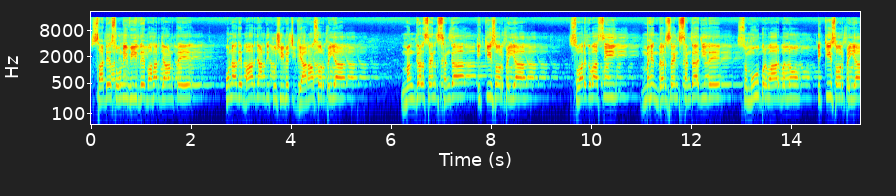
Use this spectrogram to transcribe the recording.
ਸਾਡੇ ਸੋਨੀ ਵੀਰ ਦੇ ਬਾਹਰ ਜਾਣ ਤੇ, ਉਹਨਾਂ ਦੇ ਬਾਹਰ ਜਾਣ ਦੀ ਖੁਸ਼ੀ ਵਿੱਚ 1100 ਰੁਪਈਆ। ਮੰਗਲ ਸਿੰਘ ਸੰਘਾ 2100 ਰੁਪਈਆ। ਸਵਰਗਵਾਸੀ ਮਹਿੰਦਰ ਸਿੰਘ ਸੰਘਾ ਜੀ ਦੇ ਸਮੂਹ ਪਰਿਵਾਰ ਵੱਲੋਂ 2100 ਰੁਪਈਆ।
